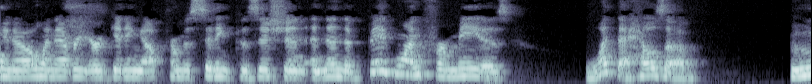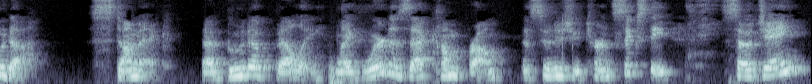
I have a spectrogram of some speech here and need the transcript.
You know, whenever you're getting up from a sitting position. And then the big one for me is what the hell's a Buddha stomach? A Buddha belly? Like, where does that come from as soon as you turn 60? So, Jane,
